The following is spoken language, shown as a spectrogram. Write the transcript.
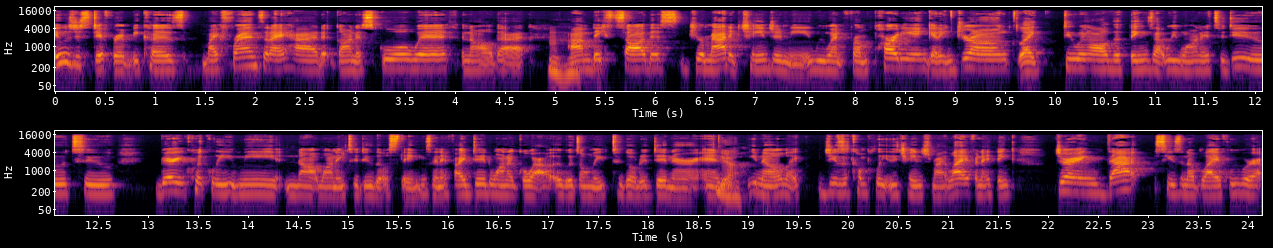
it was just different because my friends that I had gone to school with and all that, mm-hmm. um, they saw this dramatic change in me. We went from partying, getting drunk, like doing all the things that we wanted to do to very quickly me not wanting to do those things and if i did want to go out it was only to go to dinner and yeah. you know like jesus completely changed my life and i think during that season of life, we were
